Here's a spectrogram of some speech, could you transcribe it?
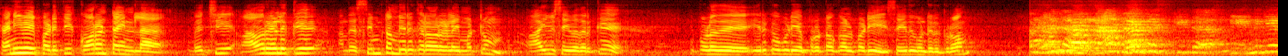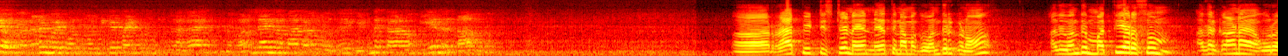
தனிமைப்படுத்தி குவாரண்டைனில் வச்சு அவர்களுக்கு அந்த சிம்டம் இருக்கிறவர்களை மட்டும் ஆய்வு செய்வதற்கு இப்பொழுது இருக்கக்கூடிய புரோட்டோகால் படி செய்து கொண்டிருக்கிறோம். கொண்டு ரேபிட் டெஸ்ட்டு நே நேற்று நமக்கு வந்திருக்கணும். அது வந்து மத்திய அரசும் அதற்கான ஒரு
